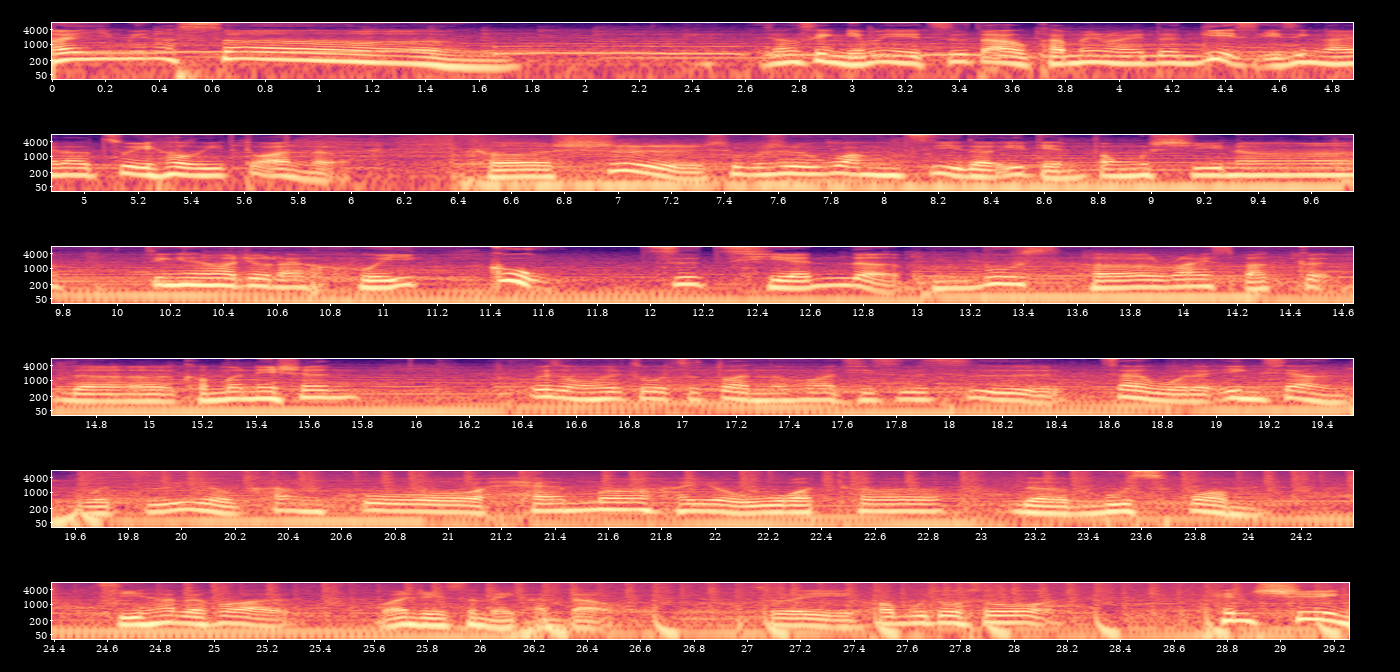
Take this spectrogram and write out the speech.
嗨，米娜桑！相信你们也知道，《卡梅瑞的 Giz》已经来到最后一段了。可是，是不是忘记了一点东西呢？今天的话，就来回顾之前的 Boost 和 Rice Bucket 的 combination。为什么会做这段的话，其实是在我的印象，我只有看过 Hammer 还有 Water 的 Boost Form，其他的话完全是没看到。所以话不多说，Henshin。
